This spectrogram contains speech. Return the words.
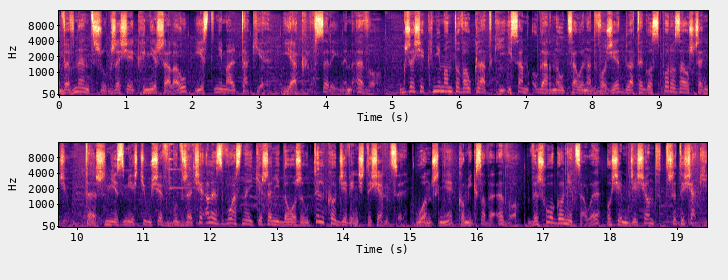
We wnętrzu Grzesiek nie szalał, jest niemal takie jak w seryjnym Evo. Grzesiek nie montował klatki i sam ogarnął całe nadwozie, dlatego sporo zaoszczędził. Też nie zmieścił się w budżecie, ale z własnej kieszeni dołożył tylko 9 tysięcy. Łącznie komiksowe Evo wyszło go niecałe 83 tysiaki.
